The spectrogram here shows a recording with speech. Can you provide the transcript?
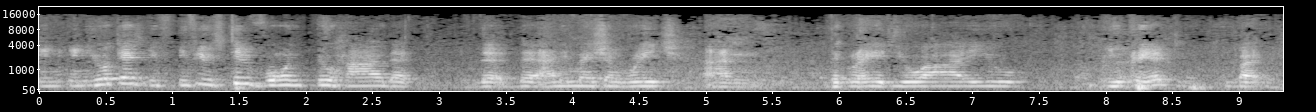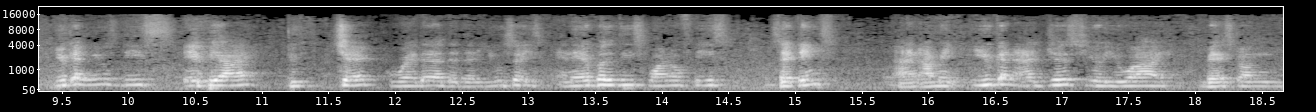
in, in your case, if, if you still want to have that the, the animation reach and the great UI you, you create, but you can use this API to check whether the, the user is enabled this one of these settings. And I mean, you can adjust your UI based on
